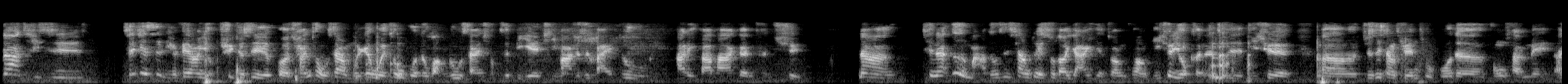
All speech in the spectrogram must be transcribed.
那其实这件事情非常有趣，就是呃传统上我们认为中国的网络三雄是 BAT 嘛，就是百度、阿里巴巴跟腾讯。那现在二马都是相对受到压抑的状况，的确有可能是的确，呃，就是像前主播的风传媒，啊，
